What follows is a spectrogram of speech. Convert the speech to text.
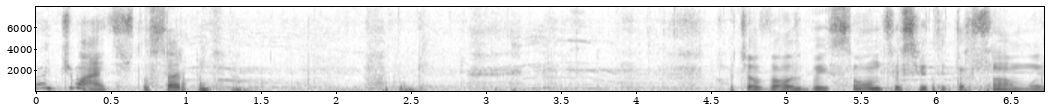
Ну, відчувається, що серпень. Хоча, здалось би, і сонце світить так само, і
